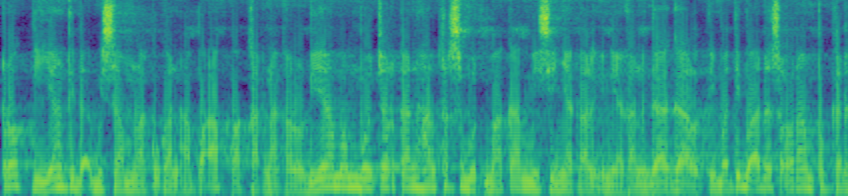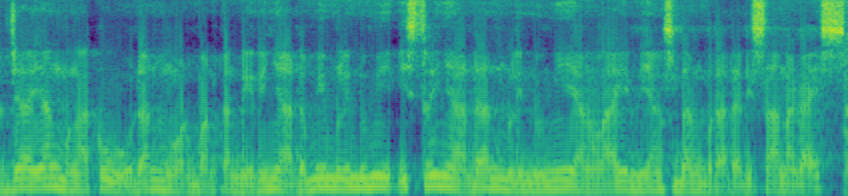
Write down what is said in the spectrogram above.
Rocky yang tidak bisa melakukan apa-apa karena kalau dia membocorkan hal tersebut maka misinya kali ini akan gagal. Tiba-tiba ada seorang pekerja yang mengaku dan mengorbankan dirinya demi melindungi istrinya dan melindungi yang lain yang sedang berada di sana guys.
